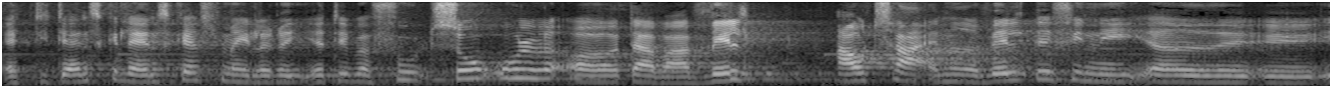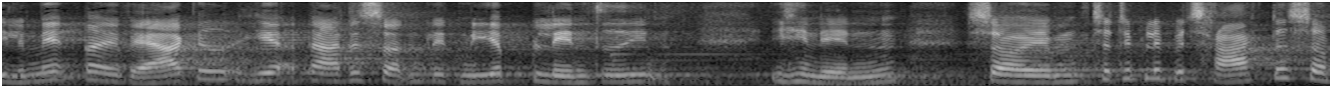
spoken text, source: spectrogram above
at de danske landskabsmalerier, det var fuld sol, og der var vel aftegnede og veldefinerede øh, elementer i værket. Her der er det sådan lidt mere blendet ind i hinanden. Så, øh, så det blev betragtet som,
